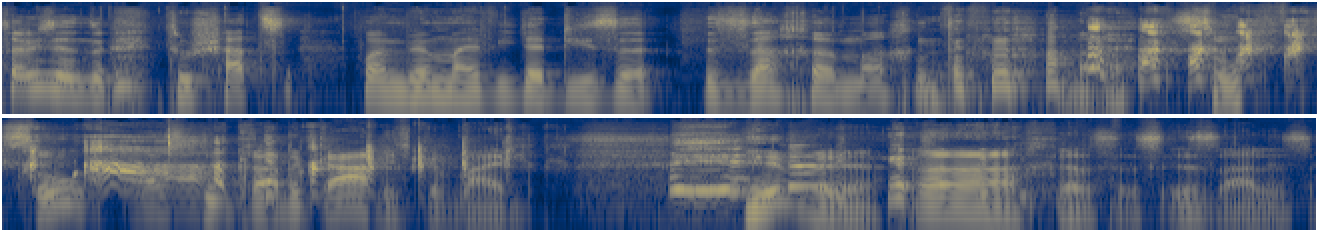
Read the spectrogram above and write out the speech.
So, du Schatz, wollen wir mal wieder diese Sache machen? Nein, so, so hast du gerade gar nicht gemeint. Himmel. Ach, das ist, ist alles.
